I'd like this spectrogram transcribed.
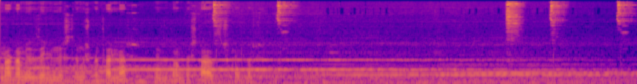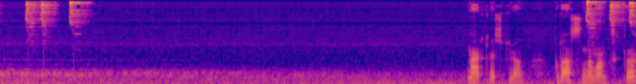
bunlardan biri zenginleştirilmiş metaller. %15 daha hızlı çıkarılır. Merkez pilon. Bu da aslında mantıklı.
